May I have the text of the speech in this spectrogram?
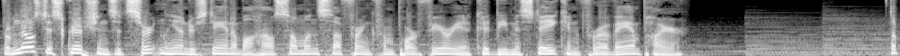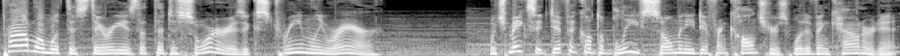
From those descriptions, it's certainly understandable how someone suffering from porphyria could be mistaken for a vampire. The problem with this theory is that the disorder is extremely rare, which makes it difficult to believe so many different cultures would have encountered it.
